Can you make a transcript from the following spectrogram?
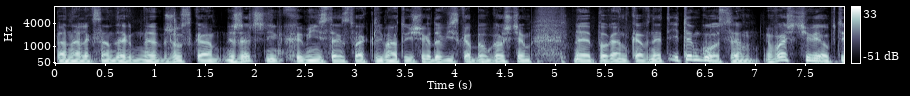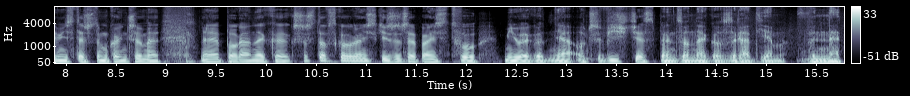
Pan Aleksander Brzuska, rzecznik Ministerstwa Klimatu i Środowiska, był gościem e, poranka wnet i tym głosem właściwie optymistycznym kończymy e, poranek. Krzysztof Skowroński, życzę Państwu miłego dnia, oczywiście spędzonego z radiem wnet.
